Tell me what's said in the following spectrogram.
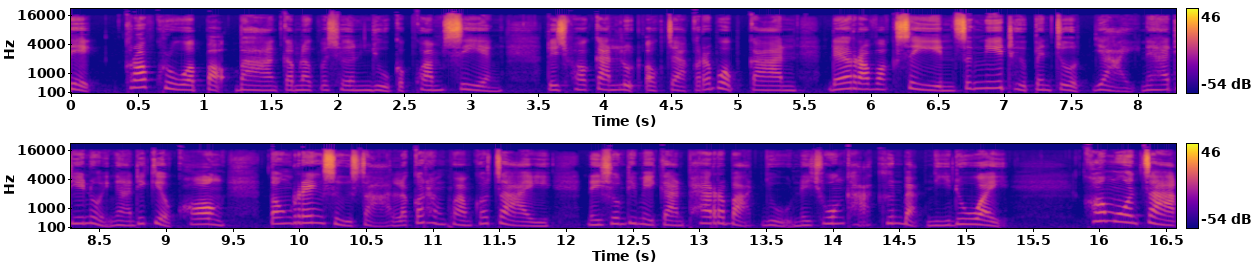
เด็ก ครอบครัวเปราะบางกำลังเผชิญอยู่กับความเสี่ยง โดยเฉพาะการหลุดออกจากระบบการได้รับวัคซีน ซึ่งนี่ถือเป็นโจทย์ใหญ่นะคะที่หน่วยงานที่เกี่ยวข้อง ต้องเร่งสื่อสารแล้วก็ทำความเข้าใจ ในช่วงที่มีการแพร่ระบาดอยู่ในช่วงขาขึ้นแบบนี้ด้วย ข้อมูลจาก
